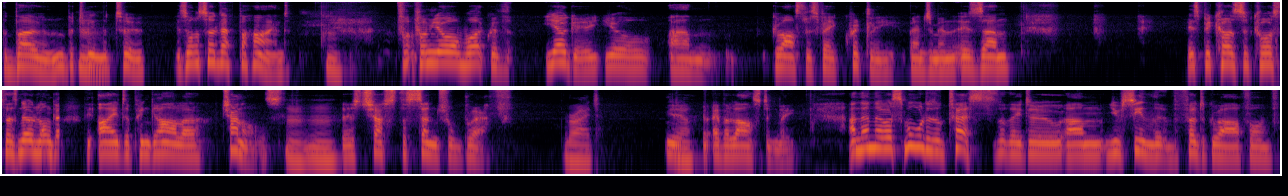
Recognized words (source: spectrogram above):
the bone between the two, is also left behind. F- from your work with yoga, you'll um, grasp this very quickly, Benjamin, is um, it's because, of course, there's no longer the Ida Pingala channels. There's just the central breath Right. yeah. know, everlastingly. And then there are small little tests that they do. Um, you've seen the, the photograph of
